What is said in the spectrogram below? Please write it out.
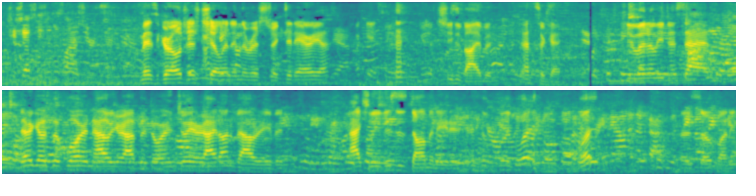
Krzyzewski's in his last year too. Miss Girl just chilling in the restricted area. Yeah. I can't say it. She's vibing. That's okay. She literally just said, there goes the floor, now you're out the door. Enjoy your ride on Valravn. Actually, this is Dominator. like, what? What? That's so funny.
